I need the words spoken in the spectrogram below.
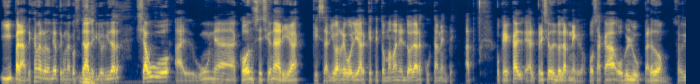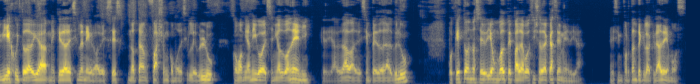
Y para, déjame redondearte con una cosita que me quería olvidar. Ya hubo alguna concesionaria que salió a revolear que te tomaban el dólar justamente. Porque acá al, precio del dólar negro. Vos acá, o blue, perdón. Soy viejo y todavía me queda decirle negro a veces. No tan fashion como decirle blue. Como mi amigo el señor Bonelli, que hablaba de siempre de dólar blue. Porque esto no se dio un golpe para el bolsillo de la clase media. Es importante que lo aclaremos.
